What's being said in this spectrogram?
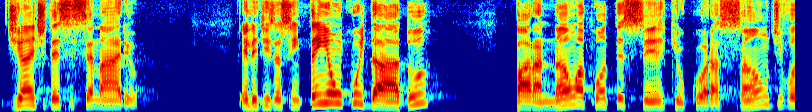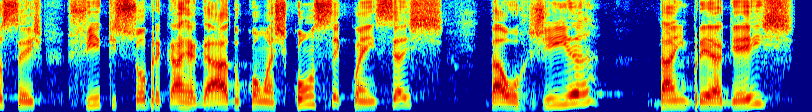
diante desse cenário. Ele diz assim: tenham cuidado para não acontecer que o coração de vocês fique sobrecarregado com as consequências da orgia, da embriaguez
